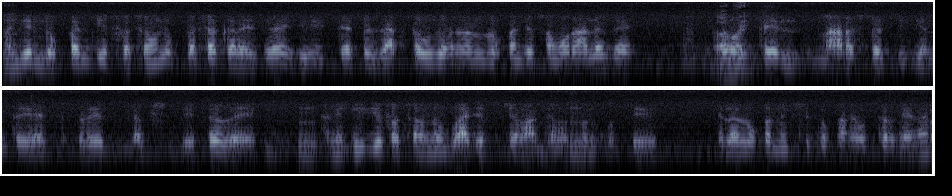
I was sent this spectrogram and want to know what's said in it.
म्हणजे लोकांची फसवणूक कसा करायचं हे त्याचं जागतं उदाहरण लोकांच्या समोर आलंच आहे. वाटते महाराष्ट्राची जनता याच्याकडे लक्ष देतच आहे. आणि ही जी फसवणूक भाजपच्या माध्यमातून होते त्याला लोक निश्चित रूपाने उत्तर देणार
